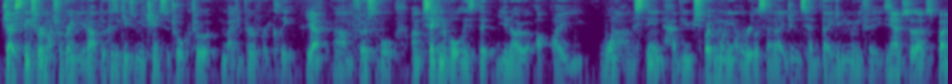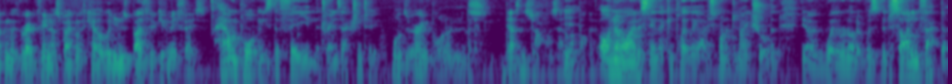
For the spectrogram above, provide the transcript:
Jace, thanks very much for bringing it up because it gives me a chance to talk through it, and make it very, very clear. Yeah. Um, first of all, um, second of all is that you know I, I want to understand. Have you spoken to any other real estate agents? Have they given you any fees? Yeah, so I've spoken with Redfin, I've spoken with Keller Williams, both have given me fees. How important is the fee in the transaction to you? Well, it's very important. It's thousands of dollars out of my pocket. Oh no, I understand that completely. I just wanted to make sure that you know whether or not it was the deciding factor.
